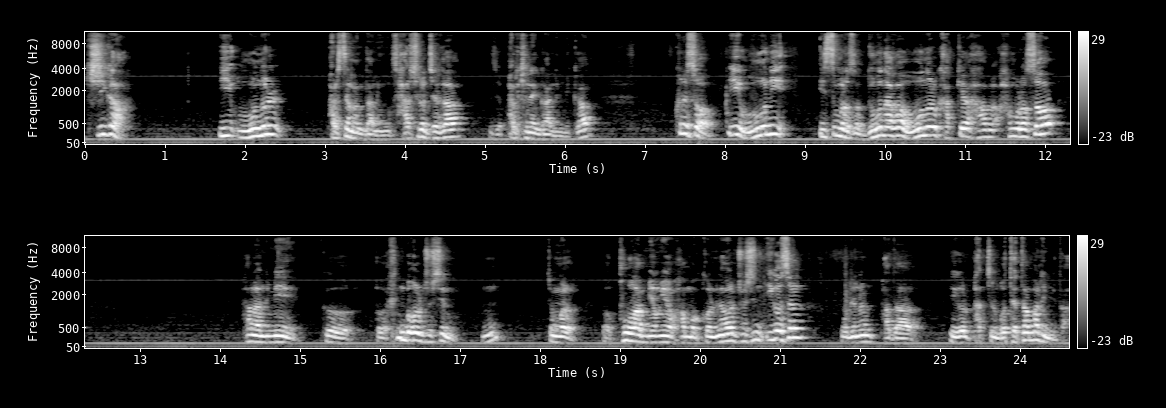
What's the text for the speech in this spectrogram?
기가 이 운을 발생한다는 사실을 제가 이제 밝혀낸 거 아닙니까? 그래서 이 운이 있음으로써 누구나가 운을 갖게 함으로써 하나님이 그 어, 행복을 주신 음? 정말 어, 부와 명예, 화목, 건강을 주신 이것을 우리는 받아 이걸 받지 못했단 말입니다.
